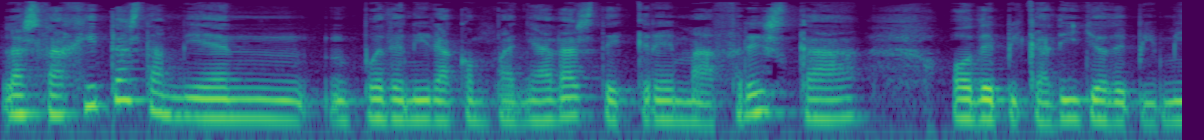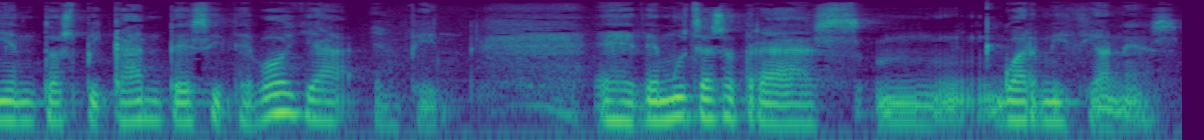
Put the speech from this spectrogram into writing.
Las fajitas también pueden ir acompañadas de crema fresca o de picadillo de pimientos picantes y cebolla, en fin, eh, de muchas otras mm, guarniciones.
